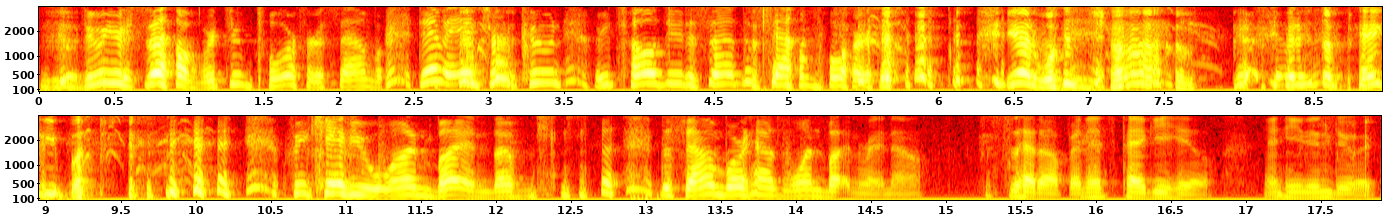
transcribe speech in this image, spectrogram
do it yourself. We're too poor for a soundboard. Damn it, intern Coon. We told you to set up the soundboard. You had one job. You had hit the Peggy button. we gave you one button. The the soundboard has one button right now set up, and it's Peggy Hill, and he didn't do it.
